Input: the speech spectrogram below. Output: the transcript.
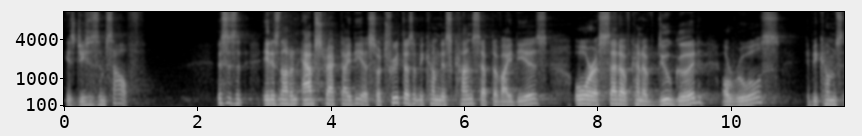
is Jesus himself. This is a, It is not an abstract idea. So truth doesn't become this concept of ideas or a set of kind of do good or rules. It becomes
